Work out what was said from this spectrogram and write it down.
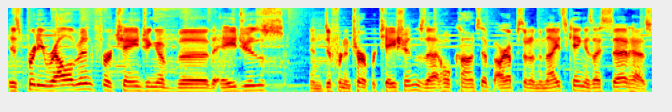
is pretty relevant for changing of the, the ages and different interpretations. That whole concept. Our episode on the Night's King, as I said, has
